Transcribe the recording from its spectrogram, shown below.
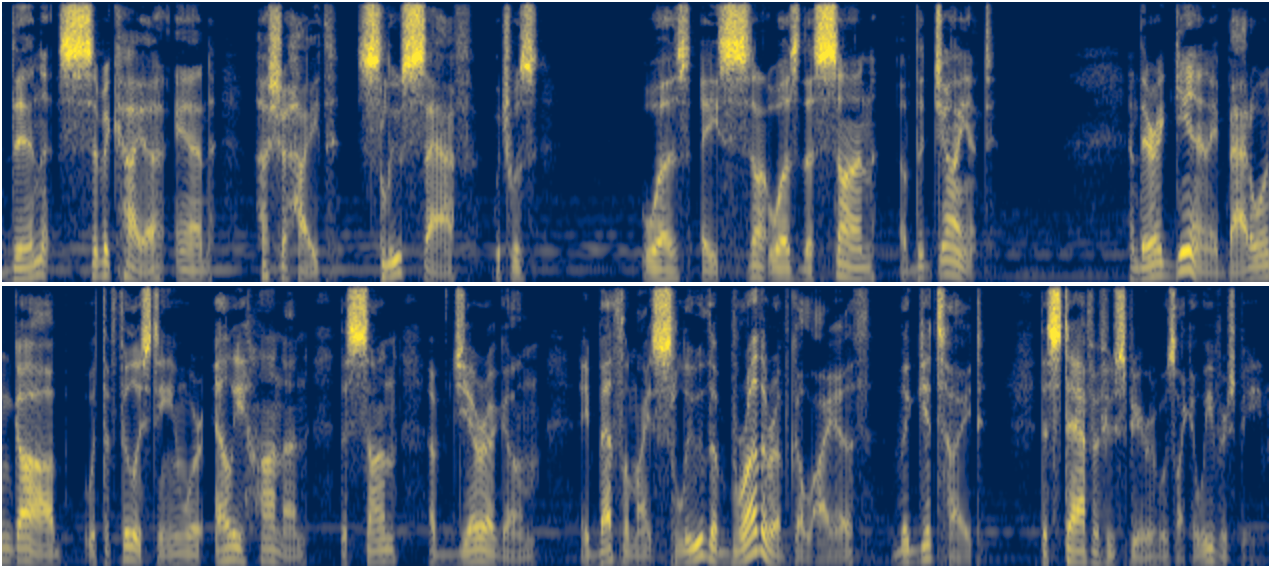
Then Sibbechai and Hushathite slew Saph, which was was a son, was the son of the giant. And there again a battle in Gob with the Philistine, where Elihanan, the son of Jeragam, a Bethlehemite slew the brother of Goliath, the Gittite, the staff of whose spear was like a weaver's beam.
